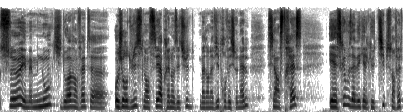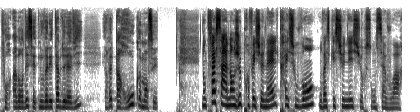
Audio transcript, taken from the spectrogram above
ceux et même nous qui doivent en fait euh, aujourd'hui se lancer après nos études bah, dans la vie professionnelle, c'est un stress. Et est-ce que vous avez quelques tips en fait pour aborder cette nouvelle étape de la vie? Et en fait par où commencer? Donc face à un enjeu professionnel, très souvent, on va se questionner sur son savoir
